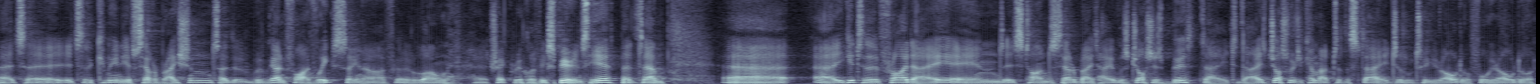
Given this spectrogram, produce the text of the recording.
Uh, it's, a, it's a community of celebration. So we've been going five weeks, so you know I've got a long uh, track record of experience here. But um, uh, uh, you get to Friday and it's time to celebrate. Hey, it was Josh's birthday today. Josh, would you come up to the stage, little two-year-old or four-year-old, or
